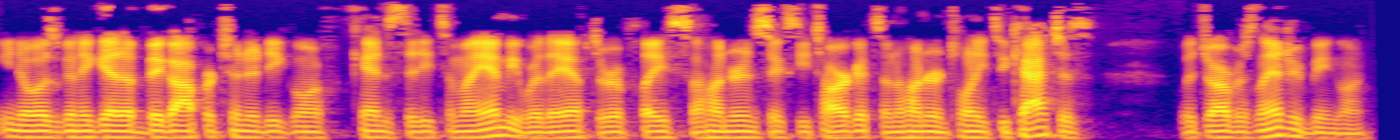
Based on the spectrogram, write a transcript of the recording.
you know, is going to get a big opportunity going from Kansas City to Miami where they have to replace 160 targets and 122 catches with Jarvis Landry being gone.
